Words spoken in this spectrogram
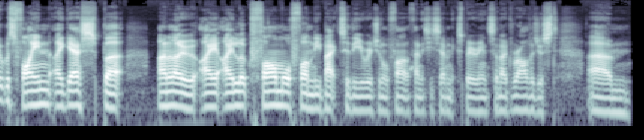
it was fine I guess, but I don't know. I, I look far more fondly back to the original Final Fantasy VII experience, and I'd rather just um,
